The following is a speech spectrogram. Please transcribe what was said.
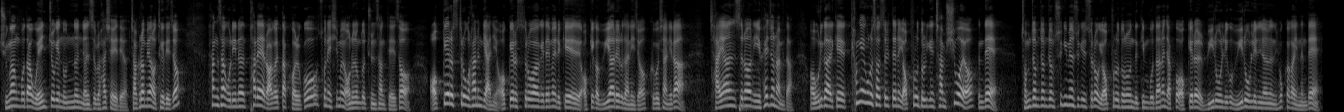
중앙보다 왼쪽에 놓는 연습을 하셔야 돼요. 자, 그러면 어떻게 되죠? 항상 우리는 팔에 락을 딱 걸고 손에 힘을 어느 정도 준 상태에서 어깨로 스트로크를 하는 게 아니에요. 어깨로 스트로크 하게 되면 이렇게 어깨가 위아래로 다니죠. 그것이 아니라 자연스러운 이 회전합니다. 어, 우리가 이렇게 평행으로 섰을 때는 옆으로 돌기는 참 쉬워요. 근데 점점 점점 숙이면 숙일수록 옆으로 도는 느낌보다는 자꾸 어깨를 위로 올리고 위로 올리려는 효과가 있는데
